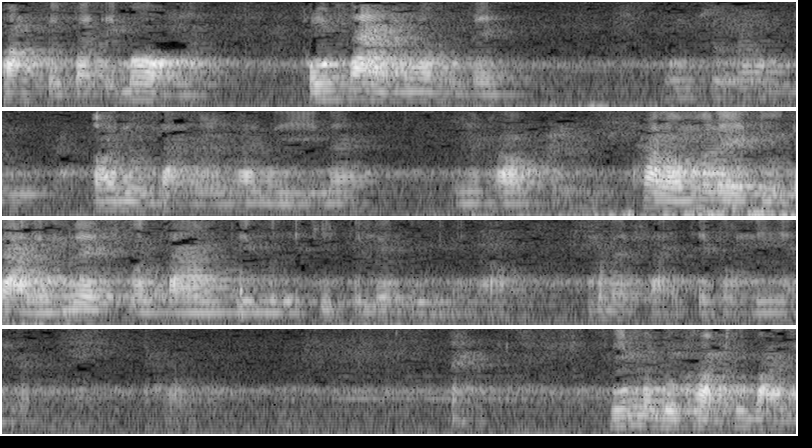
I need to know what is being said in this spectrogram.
ฟังสืบปฏิโมกนะฟุ้งซ่านนะครับมันเป็นฟุ้งซ่านดูอ๋อดูสารคดีนะ นะครับ ถ้าเราไม่ได้ดูตาหรือไม่ได้ชวนตามทีมันจะคิดเป็นเรื่องอื่นนะครับไม่ได้ใส่ใจตรงนี้นะครับนี่มาดูคำอธิบายใน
